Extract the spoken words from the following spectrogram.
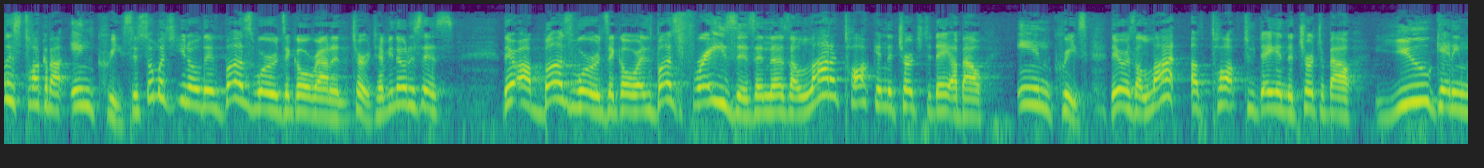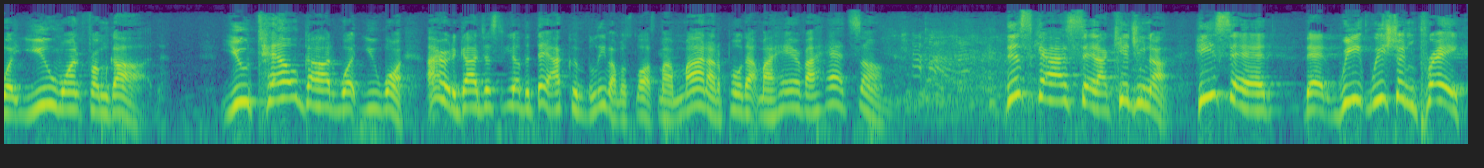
this talk about increase. There's so much, you know, there's buzzwords that go around in the church. Have you noticed this? There are buzzwords that go, there's buzz phrases, and there's a lot of talk in the church today about increase. There is a lot of talk today in the church about you getting what you want from God. You tell God what you want. I heard a guy just the other day. I couldn't believe I almost lost my mind. I'd have pulled out my hair if I had some. this guy said, I kid you not, he said that we, we shouldn't pray,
